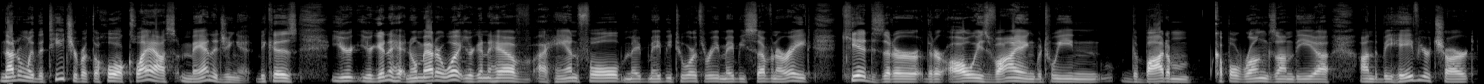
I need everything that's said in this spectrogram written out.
not only the teacher but the whole class managing it because you're you're gonna have no matter what you're gonna have a handful, maybe, maybe two or three, maybe seven or eight kids that are that are always vying between the bottom couple rungs on the uh, on the behavior chart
